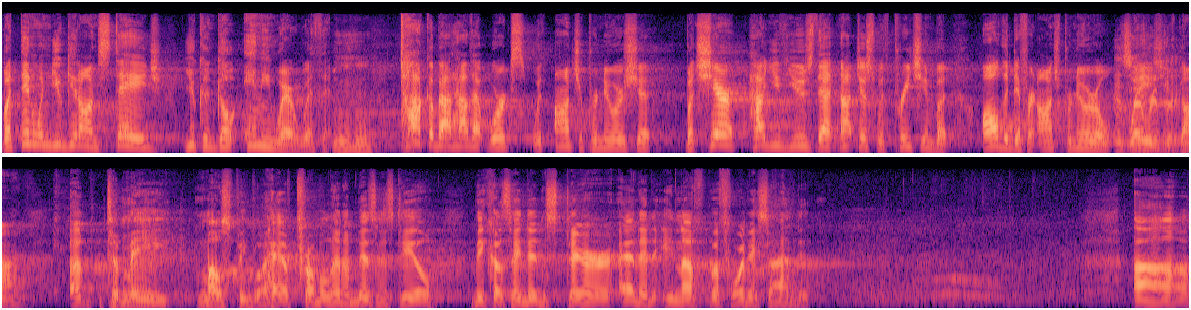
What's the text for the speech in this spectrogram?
But then when you get on stage, you can go anywhere with it. Mm-hmm. Talk about how that works with entrepreneurship, but share how you've used that not just with preaching, but all the different entrepreneurial it's ways everything. you've gone. Uh, to me, most people have trouble in a business deal because they didn't stare at it enough before they signed it. Uh,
